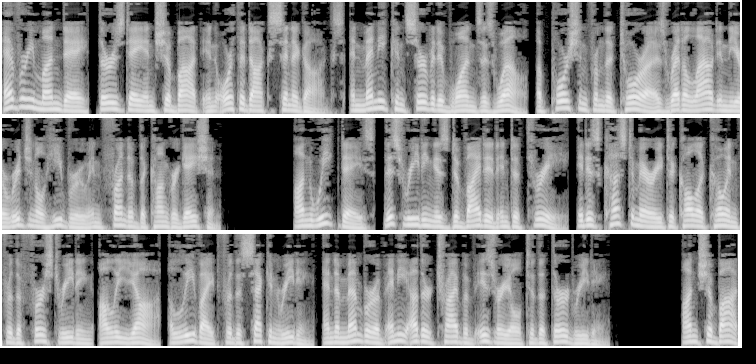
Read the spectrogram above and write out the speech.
Every Monday, Thursday and Shabbat in Orthodox synagogues and many conservative ones as well, a portion from the Torah is read aloud in the original Hebrew in front of the congregation. On weekdays, this reading is divided into three. It is customary to call a Kohen for the first reading Aliyah, a Levite for the second reading, and a member of any other tribe of Israel to the third reading. On Shabbat,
